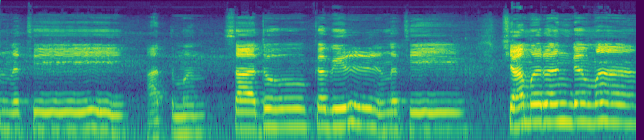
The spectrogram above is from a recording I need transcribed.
નથી. આત્મન સાધો કબીર નથી. શ્યામ રંગમાં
